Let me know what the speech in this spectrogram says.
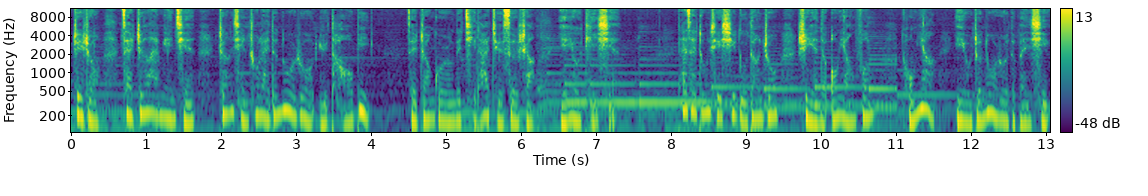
这种在真爱面前彰显出来的懦弱与逃避，在张国荣的其他角色上也有体现。他在《东邪西毒》当中饰演的欧阳锋，同样也有着懦弱的本性。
